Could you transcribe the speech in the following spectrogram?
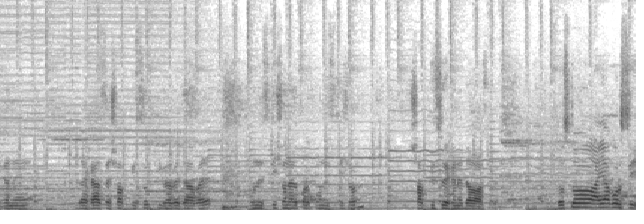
এখানে লেখা আছে সব কিছু কীভাবে যাওয়া যায় কোন স্টেশনের পর কোন স্টেশন সব কিছু এখানে দেওয়া আছে। দোস্ত আইয়া করছি।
